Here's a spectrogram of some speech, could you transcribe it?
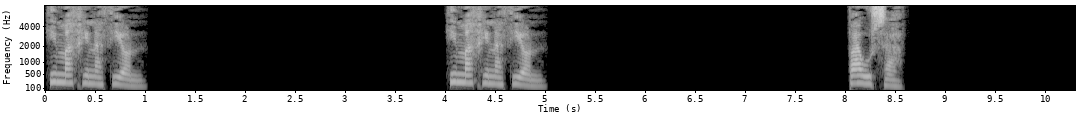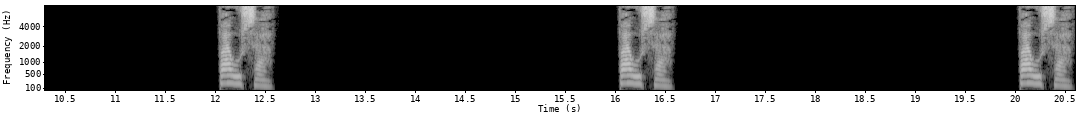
Imaginación. Imaginación. Pausa. Pausa. Pausa. Pausa.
